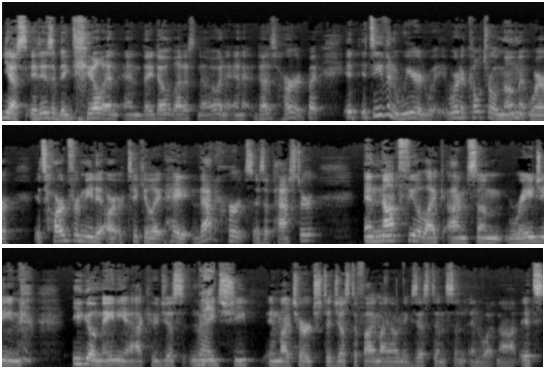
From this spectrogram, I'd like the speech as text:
Yes, it is a big deal, and, and they don't let us know, and, and it does hurt. But it, it's even weird. We're at a cultural moment where it's hard for me to articulate, hey, that hurts as a pastor, and not feel like I'm some raging egomaniac who just right. needs sheep in my church to justify my own existence and, and whatnot. It's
